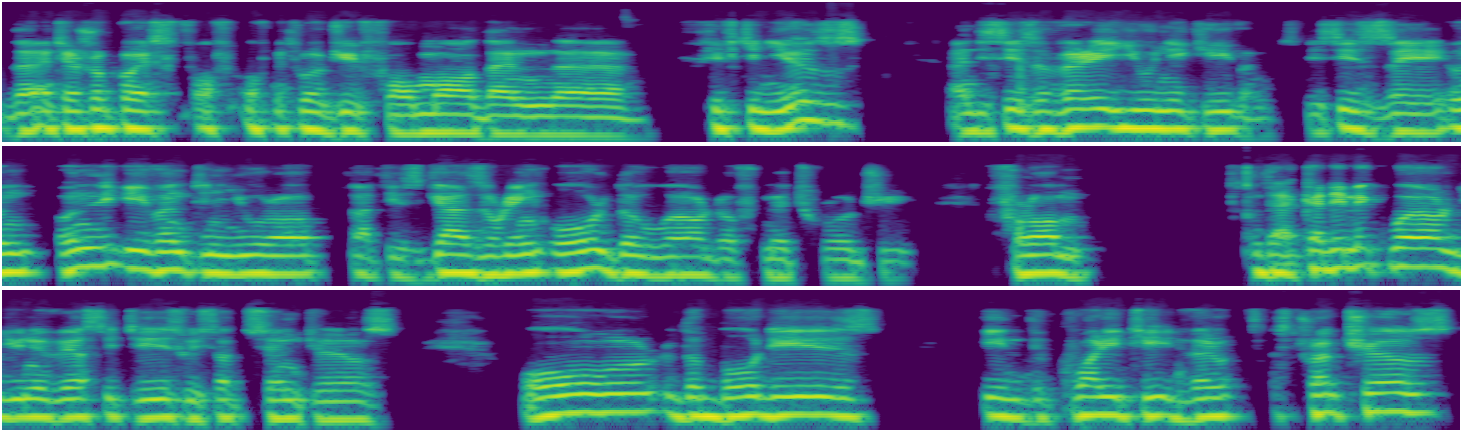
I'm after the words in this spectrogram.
the International Congress of, of Metrology for more than 15 years. And this is a very unique event. This is the only event in Europe that is gathering all the world of metrology from the academic world, universities, research centers, all the bodies in the quality structures,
